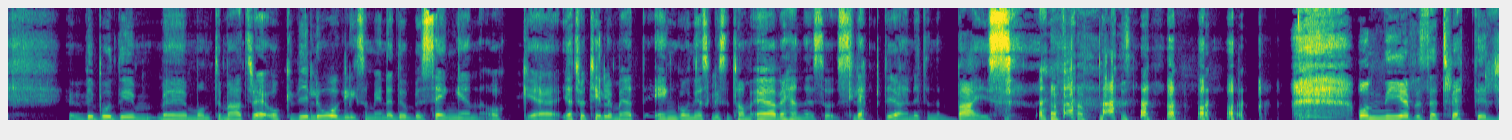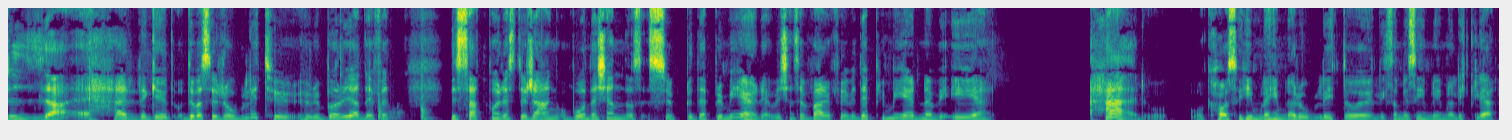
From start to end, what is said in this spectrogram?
vi bodde i eh, Montematre och vi låg liksom i den där dubbelsängen och eh, jag tror till och med att en gång när jag skulle liksom ta mig över henne så släppte jag en liten bajs. och ner för sån här tvätteria. Eh, herregud. Och det var så roligt hur, hur det började. För att vi satt på en restaurang och båda kände oss superdeprimerade. Och vi kände så här, varför är vi deprimerade när vi är här? Och, och har så himla himla roligt och liksom är så himla himla lyckliga.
